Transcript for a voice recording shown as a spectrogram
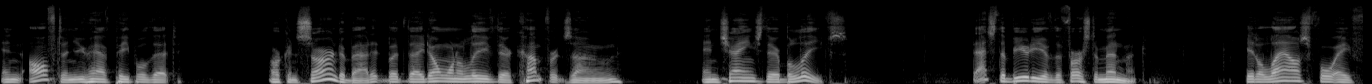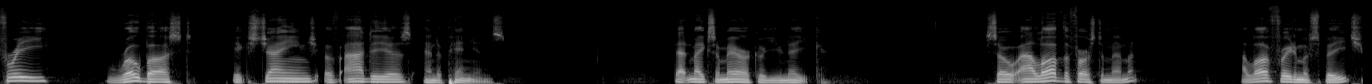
And often you have people that are concerned about it, but they don't want to leave their comfort zone and change their beliefs. That's the beauty of the First Amendment. It allows for a free, robust exchange of ideas and opinions. That makes America unique. So I love the First Amendment. I love freedom of speech.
